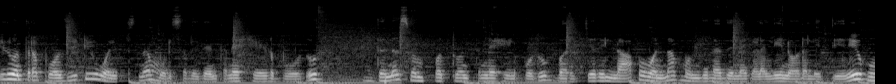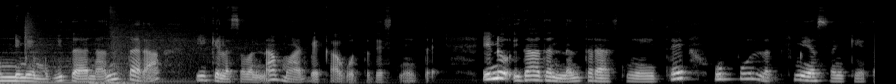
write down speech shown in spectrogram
ಇದು ಒಂಥರ ಪಾಸಿಟಿವ್ ವೈಬ್ಸ್ನ ಮೂಡಿಸಲಿದೆ ಅಂತಲೇ ಹೇಳ್ಬೋದು. ಧನ ಸಂಪತ್ತು ಅಂತಲೇ ಹೇಳ್ಬೋದು. ಭರ್ಜರಿ ಲಾಭವನ್ನು ಮುಂದಿನ ದಿನಗಳಲ್ಲಿ ನೋಡಲಿದ್ದೀರಿ. ಹುಣ್ಣಿಮೆ ಮುಗಿದ ನಂತರ ಈ ಕೆಲಸವನ್ನು ಮಾಡಬೇಕಾಗುತ್ತದೆ ಸ್ನೇಹಿತರೆ. ಇನ್ನು ಇದಾದ ನಂತರ ಸ್ನೇಹಿತರೆ, ಉಪ್ಪು, ಲಕ್ಷ್ಮಿಯ ಸಂಕೇತ.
